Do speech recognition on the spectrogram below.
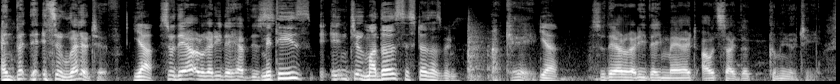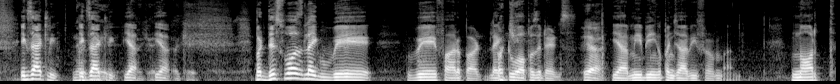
And but it's a relative. Yeah. So they are already they have this Mithi's into mother's sister's husband. Okay. Yeah. So they are already they married outside the community. Exactly. Okay, Exactly. Yeah. Okay. Yeah. Okay. But this was like way, way far apart, like two opposite ends. Yeah. Yeah. Me being a Punjabi from um, north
